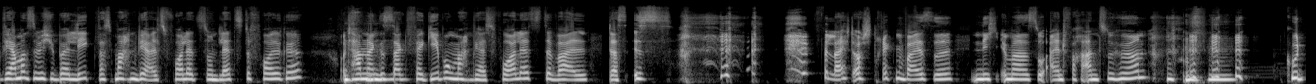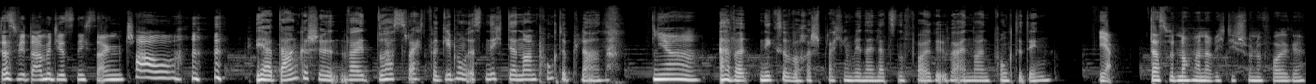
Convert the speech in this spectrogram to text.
wir haben uns nämlich überlegt, was machen wir als vorletzte und letzte Folge und haben dann mhm. gesagt, Vergebung machen wir als vorletzte, weil das ist vielleicht auch streckenweise nicht immer so einfach anzuhören. Mhm. gut, dass wir damit jetzt nicht sagen, ciao. ja, danke schön, weil du hast recht, Vergebung ist nicht der Neun-Punkte-Plan. Ja. Aber nächste Woche sprechen wir in der letzten Folge über ein Neun-Punkte-Ding. Ja, das wird nochmal eine richtig schöne Folge.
